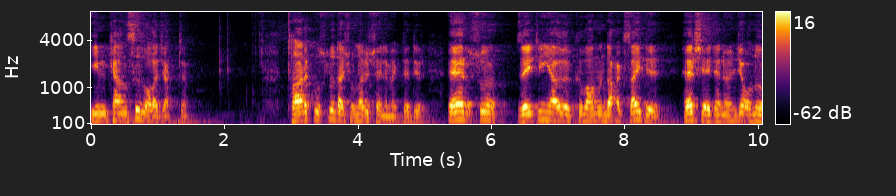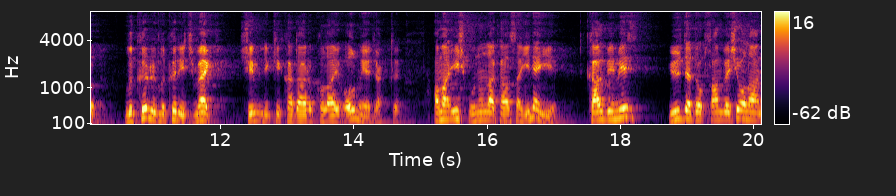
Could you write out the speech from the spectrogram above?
imkansız olacaktı. Tarık Uslu da şunları söylemektedir. Eğer su zeytinyağı kıvamında aksaydı her şeyden önce onu lıkır lıkır içmek şimdiki kadar kolay olmayacaktı. Ama iş bununla kalsa yine iyi. Kalbimiz %95'i olan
